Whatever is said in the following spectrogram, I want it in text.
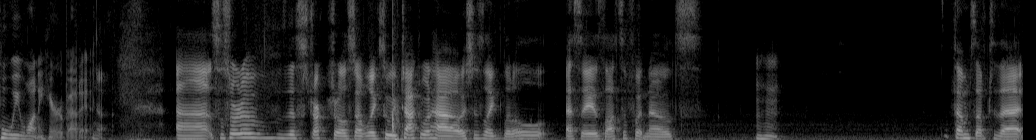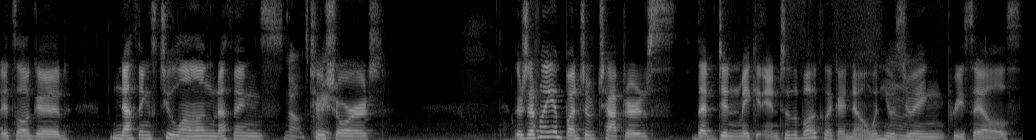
We want to hear about it. Yeah. Uh, so sort of the structural stuff, like so we've talked about how it's just like little essays, lots of footnotes. Mhm. Thumbs up to that. It's all good. Nothing's too long. Nothing's No, too great. short. There's definitely a bunch of chapters that didn't make it into the book. Like I know when he was doing pre-sales,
